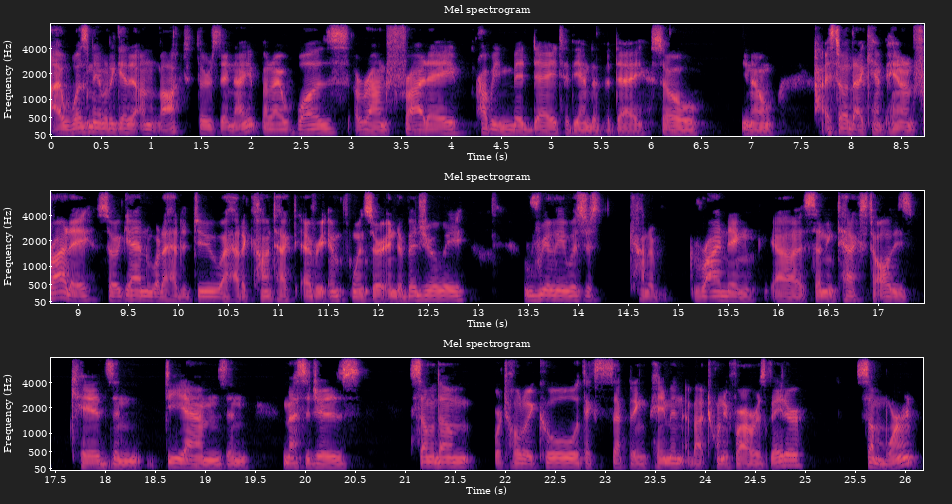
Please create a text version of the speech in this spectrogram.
I wasn't able to get it unlocked Thursday night, but I was around Friday, probably midday to the end of the day. So, you know, I started that campaign on Friday. So again, what I had to do, I had to contact every influencer individually. Really was just kind of grinding, uh, sending text to all these kids and DMs and messages. Some of them were totally cool with accepting payment about 24 hours later. Some weren't.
